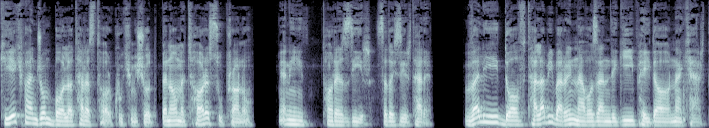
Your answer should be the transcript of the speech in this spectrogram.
که یک پنجم بالاتر از تار کوک می‌شد به نام تار سوپرانو. یعنی تار زیر صدای زیرتره. ولی داوطلبی برای نوازندگی پیدا نکرد.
